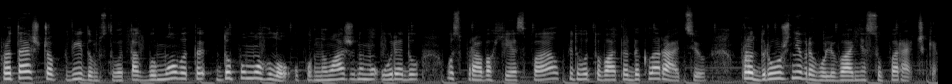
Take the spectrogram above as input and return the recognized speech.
про те, щоб відомство, так би мовити, допомогло уповноваженому уряду у справах ЄСПЛ підготувати декларацію про дружнє врегулювання суперечки.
